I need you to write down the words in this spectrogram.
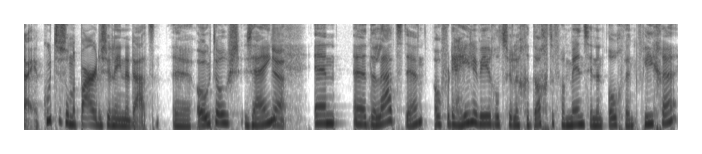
Nou ja, koetsen zonder paarden zullen inderdaad eh, auto's zijn. Ja. En eh, de laatste, over de hele wereld zullen gedachten van mensen in een oogwenk vliegen.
